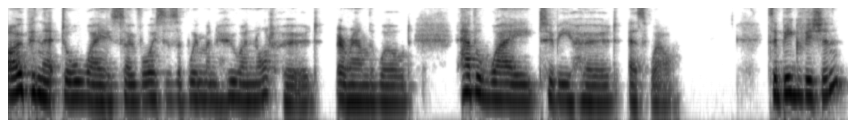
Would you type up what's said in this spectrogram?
Open that doorway so voices of women who are not heard around the world have a way to be heard as well. It's a big vision.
